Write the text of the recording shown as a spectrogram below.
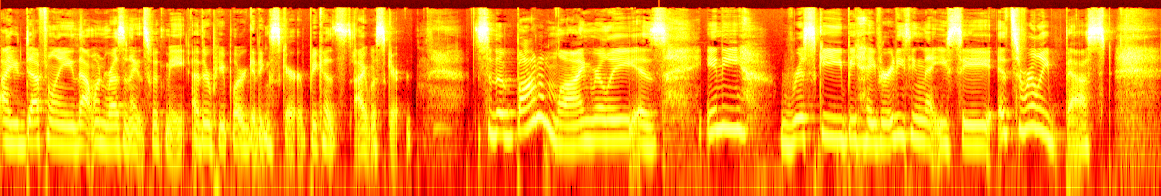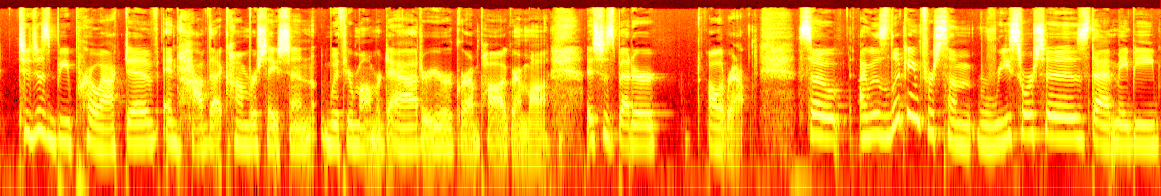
I definitely, that one resonates with me. Other people are getting scared because I was scared. So, the bottom line really is any risky behavior, anything that you see, it's really best to just be proactive and have that conversation with your mom or dad or your grandpa, grandma. It's just better all around. So, I was looking for some resources that maybe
